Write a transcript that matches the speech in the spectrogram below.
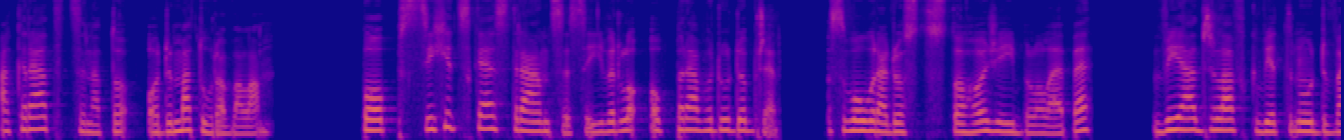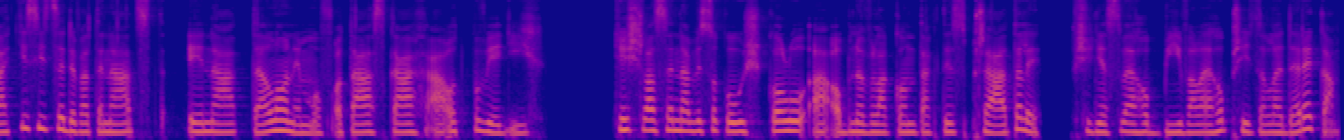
a krátce na to odmaturovala. Po psychické stránce se jí vedlo opravdu dobře. Svou radost z toho, že jí bylo lépe, vyjádřila v květnu 2019 i na Telonymu v otázkách a odpovědích. Těšila se na vysokou školu a obnovila kontakty s přáteli, včetně svého bývalého přítele Dereka.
